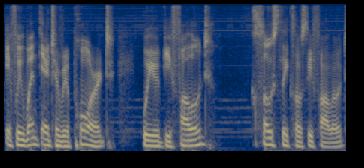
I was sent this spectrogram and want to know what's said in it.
if we went there to report, we would be followed, closely, closely followed.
